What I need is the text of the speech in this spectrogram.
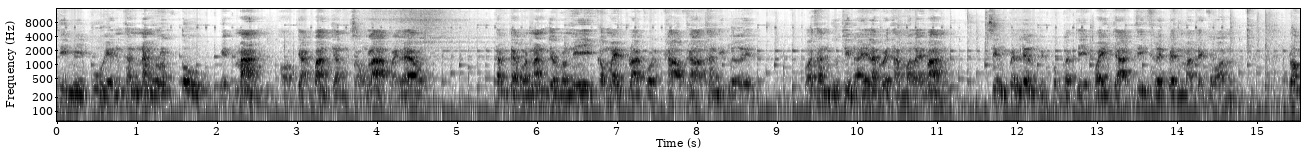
ที่มีผู้เห็นท่านนั่งรถตู้ปิดม่านออกจากบ้านจันทร์สองล่าไปแล้ว ตั้งแต่วันนั้นจนวันนี้ก็ไม่ปรากฏข่าวข่าวท่านอีกเลย ว่าท่านอยู่ที่ไหนและไปทำอะไรบ้าง ซึ่งเป็นเรื่องผิดปกติไปจากที่เคยเป็นมาแต่ก่อนเพราะ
